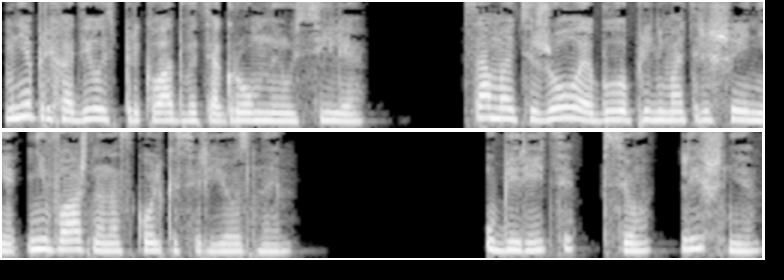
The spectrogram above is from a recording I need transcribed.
мне приходилось прикладывать огромные усилия. Самое тяжелое было принимать решения, неважно, насколько серьезные. Уберите все лишнее.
